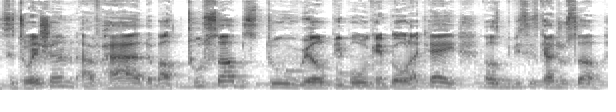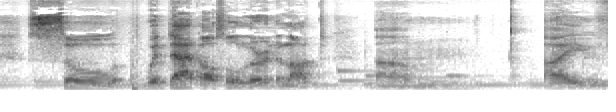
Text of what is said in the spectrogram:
situation. I've had about two subs, two real people who can go like, "Hey, that was BBC's casual sub." So with that, I also learned a lot. Um, I've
